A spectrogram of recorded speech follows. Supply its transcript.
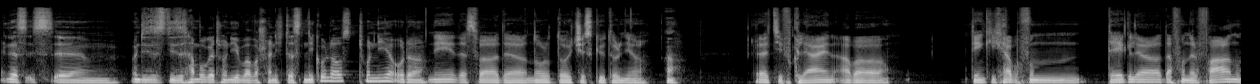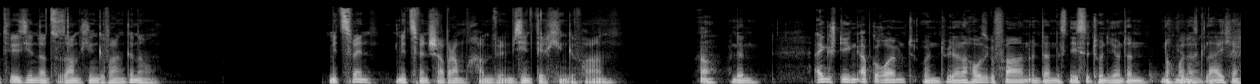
das ist, ähm, und dieses, dieses Hamburger Turnier war wahrscheinlich das Nikolaus-Turnier, oder? Nee, das war der norddeutsche Q-Turnier. Ah, relativ klein, aber denke, ich habe von Tegler davon erfahren und wir sind dann zusammen hingefahren, genau. Mit Sven, mit Sven Schabram haben wir, sind wir hingefahren. ah, und dann eingestiegen, abgeräumt und wieder nach Hause gefahren und dann das nächste Turnier und dann nochmal Genau. das gleiche.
